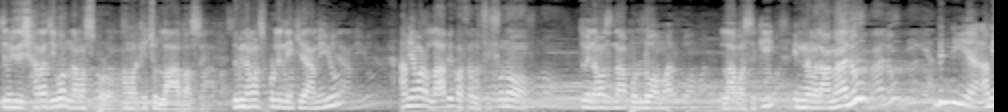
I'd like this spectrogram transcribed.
তুমি যদি সারা জীবন নামাজ পড়ো, আমার কিছু লাভ আছে। তুমি নামাজ পড়লে নাকি আমিও? আমি আমার লাভে কথা বলছি, শোনো, তুমি নামাজ না পড়লেও আমার লাভ আছে কি? আমি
